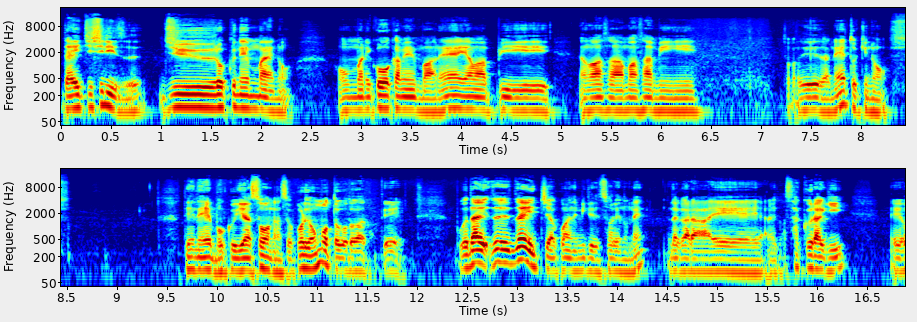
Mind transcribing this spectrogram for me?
第一シリーズ ?16 年前の、ほんまに豪華メンバーね、ヤマピー、長澤まさみとか出てたね、時の。でね、僕、いや、そうなんですよ。これで思ったことがあって、僕、第、第一話これで見てて、それのね。だから、えー、あれ、桜木えー、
